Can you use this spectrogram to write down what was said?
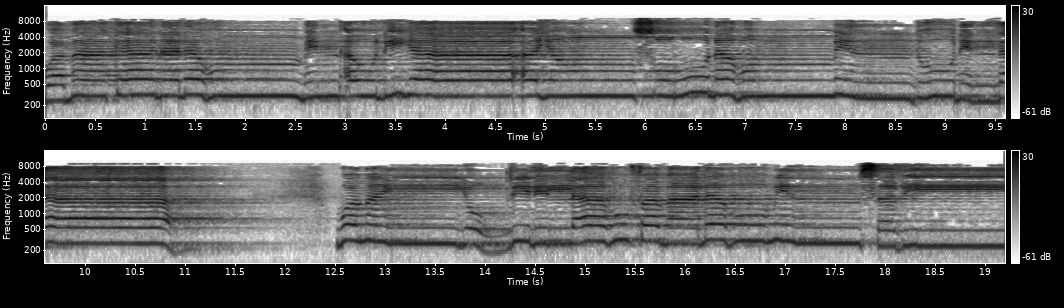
وما كان لهم من أولياء ينصرونهم من دون الله ومن يضلل الله فما له من سبيل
